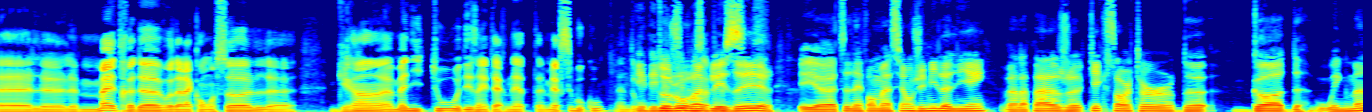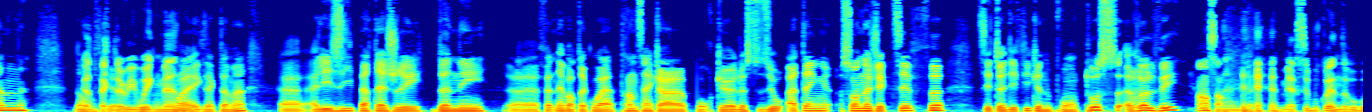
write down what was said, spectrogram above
euh, le, le maître d'œuvre de la console, euh, grand euh, Manitou des internets. Merci beaucoup, Andrew. Toujours un plaisir. Et euh, à titre d'information, j'ai mis le lien vers la page Kickstarter de God Wingman. God Factory Wingman. Ouais, exactement. Euh, Allez-y, partagez, donnez, euh, faites n'importe quoi, 35 heures pour que le studio atteigne son objectif. C'est un défi que nous pouvons tous relever ensemble. Merci beaucoup, Andrew.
